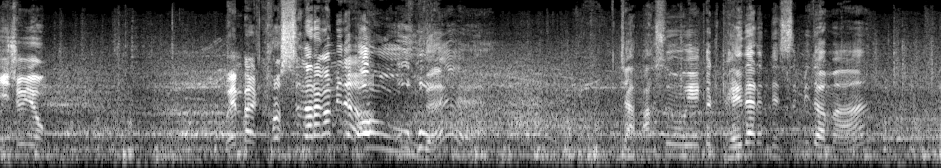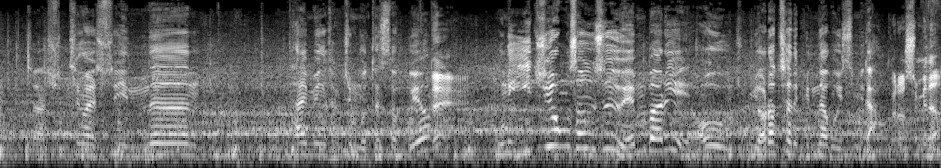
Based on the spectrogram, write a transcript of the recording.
이주용. 왼발 크로스 날아갑니다. 어우, 네. 자, 박승호에게까지 배달은 됐습니다만. 자, 슈팅할 수 있는 타이밍을 잡지 못했었고요. 네 오늘 이주용 선수의 왼발이 어우, 좀 여러 차례 빛나고 있습니다. 그렇습니다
